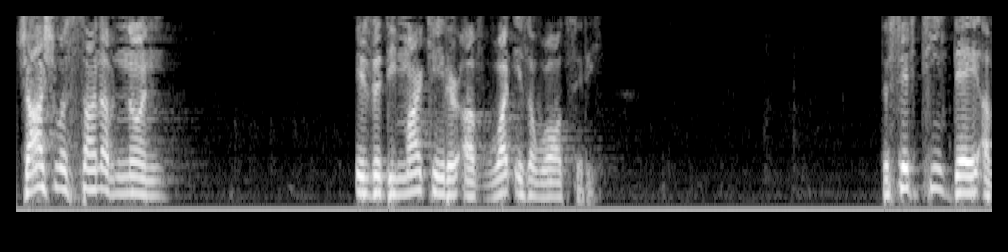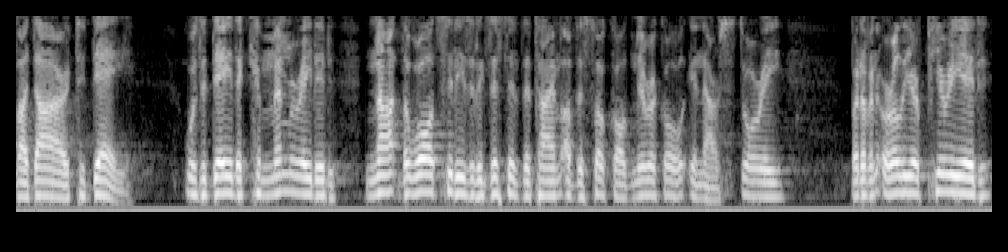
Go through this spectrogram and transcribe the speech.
Joshua son of Nun is the demarcator of what is a walled city. The 15th day of Adar, today, was a day that commemorated not the walled cities that existed at the time of the so-called miracle in our story, but of an earlier period,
